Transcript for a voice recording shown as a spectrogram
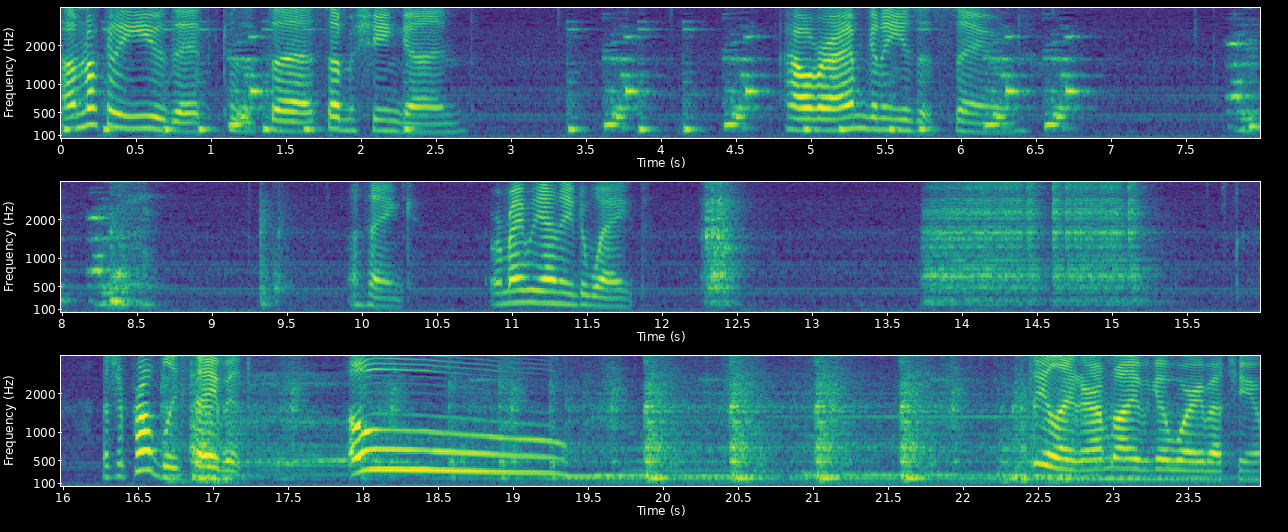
I'm not going to use it because it's a submachine gun. However, I am going to use it soon. I think. Or maybe I need to wait. I should probably save it. Oh! See you later. I'm not even going to worry about you.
